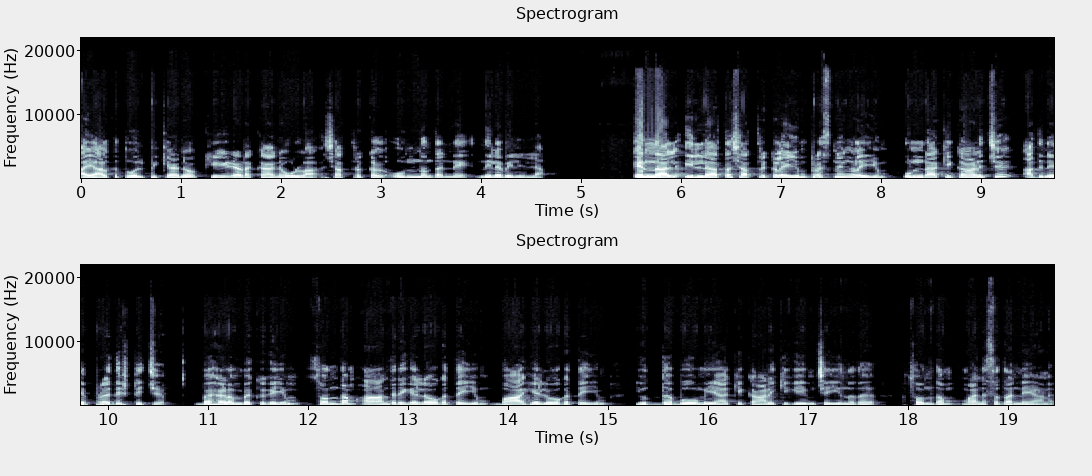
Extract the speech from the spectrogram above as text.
അയാൾക്ക് തോൽപ്പിക്കാനോ കീഴടക്കാനോ ഉള്ള ശത്രുക്കൾ ഒന്നും തന്നെ നിലവിലില്ല. എന്നാൽ ഇല്ലാത്ത ശത്രുക്കളെയും പ്രശ്നങ്ങളെയും ഉണ്ടാക്കി കാണിച്ച് അതിനെ പ്രതിഷ്ഠിച്ച് ബഹളം വെക്കുകയും സ്വന്തം ആന്തരിക ലോകത്തെയും ബാഹ്യ ലോകത്തെയും യുദ്ധഭൂമിയാക്കി കാണിക്കുകയും ചെയ്യുന്നത് സ്വന്തം മനസ്സ് തന്നെയാണ്.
